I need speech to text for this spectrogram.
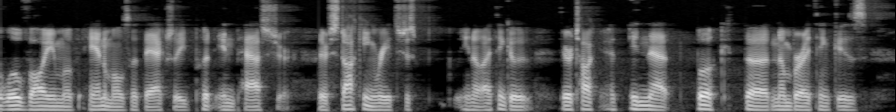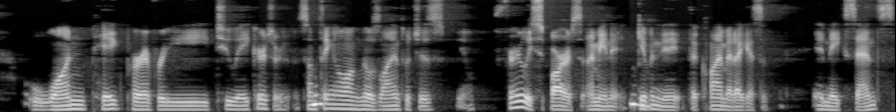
the low volume of animals that they actually put in pasture. Their stocking rates just, you know, I think they're talking in that book, the number I think is one pig per every two acres or something mm-hmm. along those lines, which is, you know, fairly sparse. I mean, mm-hmm. given the, the climate, I guess it, it makes sense.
